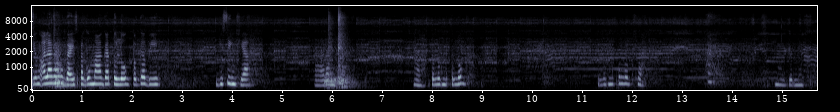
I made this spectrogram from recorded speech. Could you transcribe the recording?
Yung alaga ko guys, pag umaga tulog, pag gabi, gising siya. Parang, ah, tulog na tulog. Tulog na tulog siya. Oh my goodness.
